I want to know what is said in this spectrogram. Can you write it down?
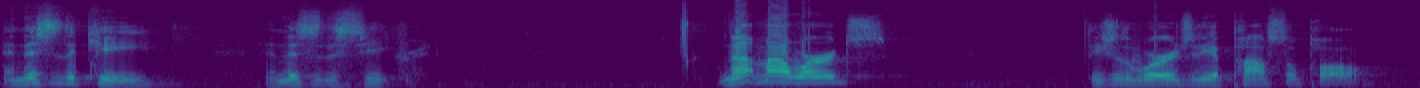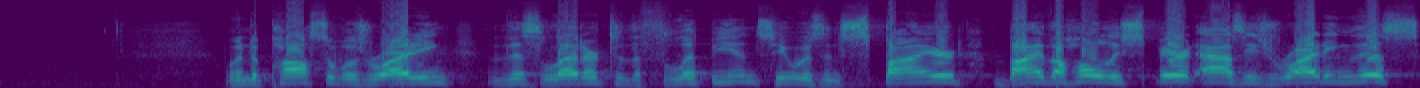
And this is the key, and this is the secret. Not my words, these are the words of the Apostle Paul. When the apostle was writing this letter to the Philippians, he was inspired by the Holy Spirit as he's writing this,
